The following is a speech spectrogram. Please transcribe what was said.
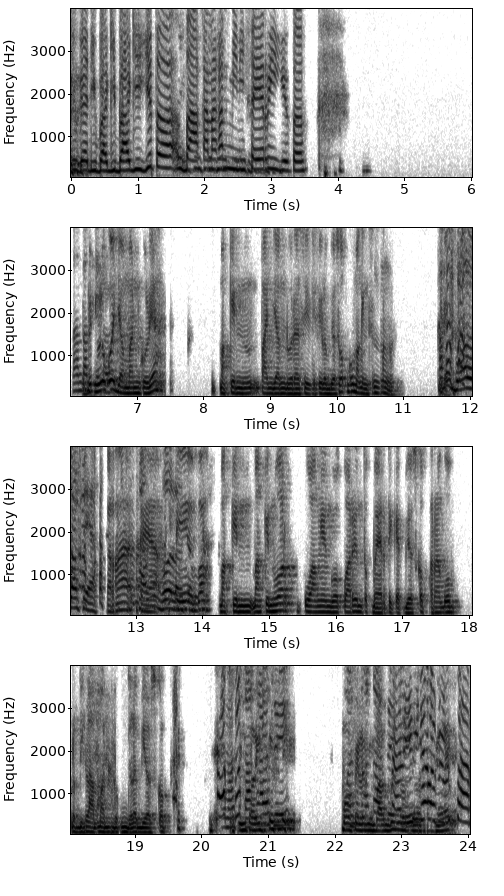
juga dibagi-bagi gitu, seakan-akan mini seri gitu. Nonton Tapi dulu gue zaman kuliah makin panjang durasi film bioskop gue makin seneng. Kamu bolos ya? Karena kayak ini apa makin makin worth uang yang gue keluarin untuk bayar tiket bioskop karena gue lebih lama duduk di dalam bioskop. Akal itu sih. Mau Masuk film akal bagus, Value-nya lebih besar.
